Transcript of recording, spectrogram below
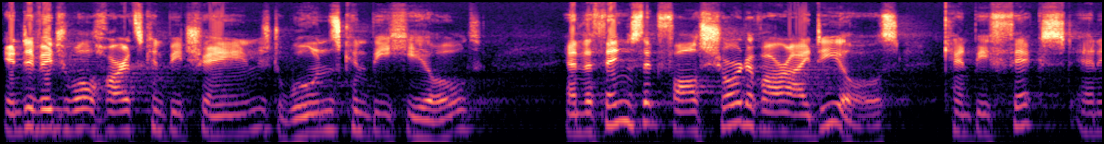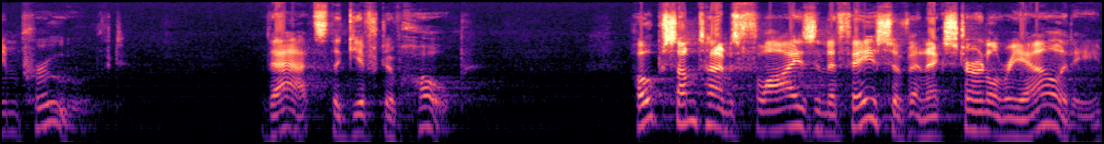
Individual hearts can be changed, wounds can be healed, and the things that fall short of our ideals can be fixed and improved. That's the gift of hope. Hope sometimes flies in the face of an external reality,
